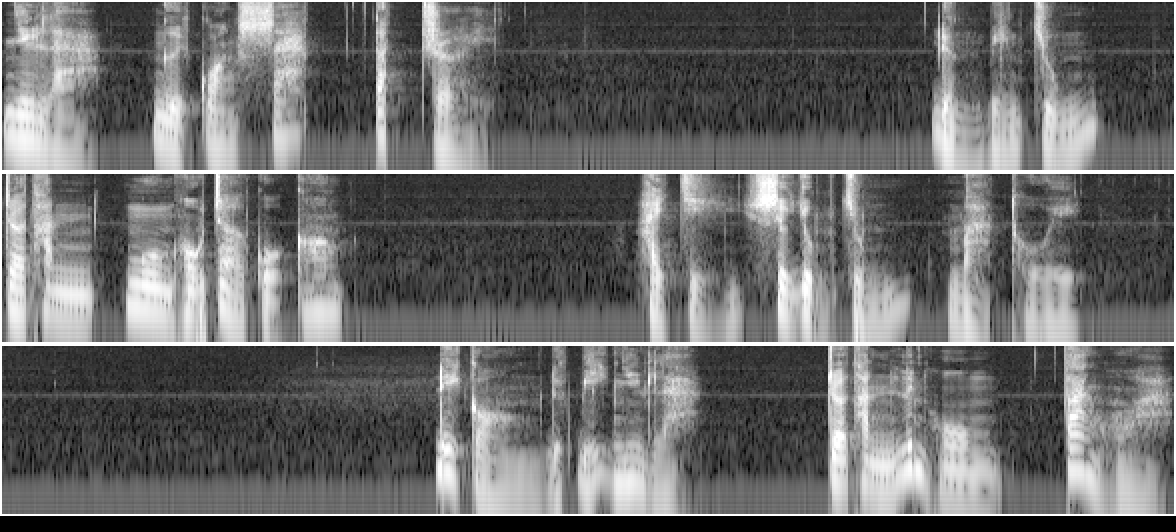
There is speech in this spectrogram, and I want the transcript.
như là người quan sát tách rời. Đừng biến chúng trở thành nguồn hỗ trợ của con. Hãy chỉ sử dụng chúng mà thôi. Đây còn được biết như là trở thành linh hồn tan hòa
